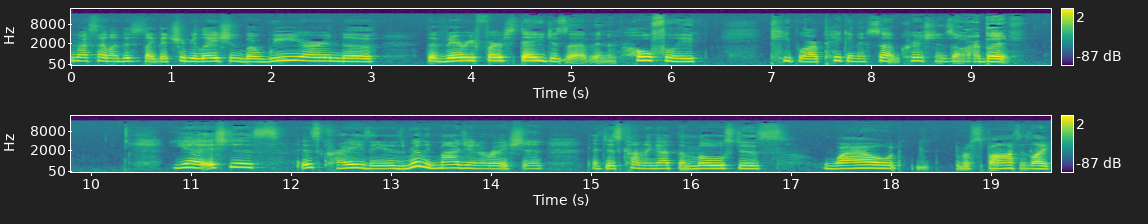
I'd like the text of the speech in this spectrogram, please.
i'm not saying like this is like the tribulation but we are in the the very first stages of it. And hopefully people are picking this up. Christians are. But yeah it's just it's crazy. It's really my generation that just kind of got the most just wild responses like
